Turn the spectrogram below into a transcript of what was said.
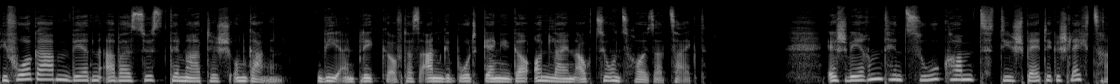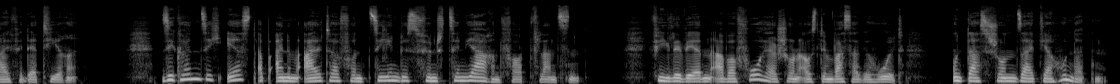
Die Vorgaben werden aber systematisch umgangen, wie ein Blick auf das Angebot gängiger Online-Auktionshäuser zeigt. Erschwerend hinzu kommt die späte Geschlechtsreife der Tiere. Sie können sich erst ab einem Alter von 10 bis 15 Jahren fortpflanzen. Viele werden aber vorher schon aus dem Wasser geholt, und das schon seit Jahrhunderten.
